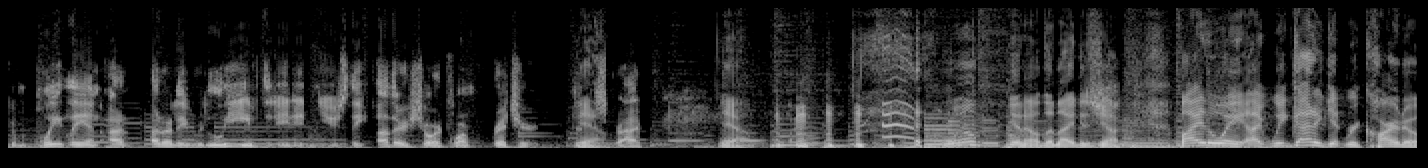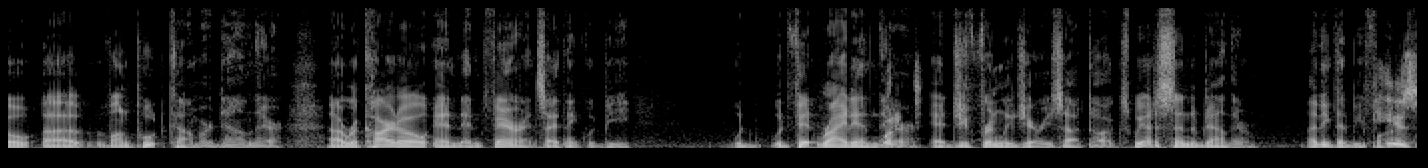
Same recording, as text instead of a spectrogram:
completely and utterly relieved that he didn't use the other short form, Richard. To Yeah. describe. Yeah. well, you know, the night is young. By the way, I, we got to get Ricardo uh, von Puttkammer down there. Uh, Ricardo and and Ference, I think, would be would would fit right in What- there at G- Friendly Jerry's Hot Dogs. We ought to send him down there. I think that'd be fun. He is,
